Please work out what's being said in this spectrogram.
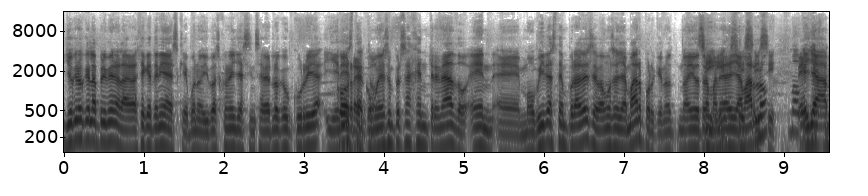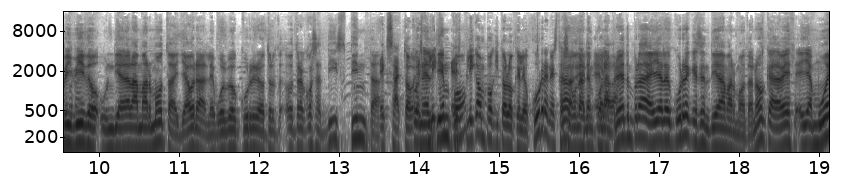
Yo creo que la primera, la gracia que tenía es que, bueno, ibas con ella sin saber lo que ocurría y en esta, como ella es un personaje entrenado en eh, movidas temporales, le vamos a llamar porque no, no hay otra Sí, manera de sí, llamarlo. sí, sí. Movidas Ella ha vivido un día de la marmota y ahora le vuelve a ocurrir otro- otra cosa distinta Exacto. con el tiempo. Explica un poquito lo que le ocurre en esta Claro, segunda en- en temporada. la primera temporada a ella le ocurre que es el día de la marmota, ¿no? Cada vez ella muere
